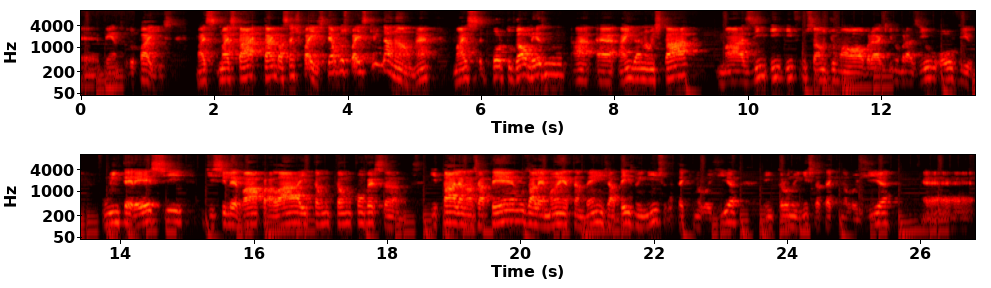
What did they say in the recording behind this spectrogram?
é, dentro do país. Mas está tá em bastante países. Tem alguns países que ainda não, né? Mas Portugal mesmo a, é, ainda não está, mas em, em, em função de uma obra aqui no Brasil, houve um interesse de se levar para lá e estão conversando. Itália nós já temos, Alemanha também, já desde o início da tecnologia, entrou no início da tecnologia. É,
